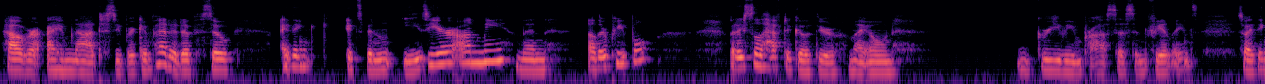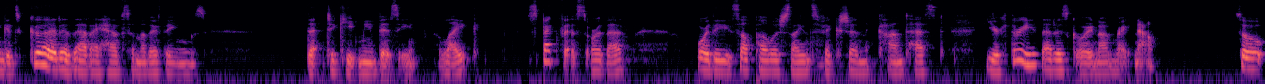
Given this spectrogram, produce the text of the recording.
However, I am not super competitive, so I think it's been easier on me than other people, but I still have to go through my own grieving process and feelings. So I think it's good that I have some other things that to keep me busy, like SpecFest or the or the self-published science fiction contest year 3 that is going on right now. So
